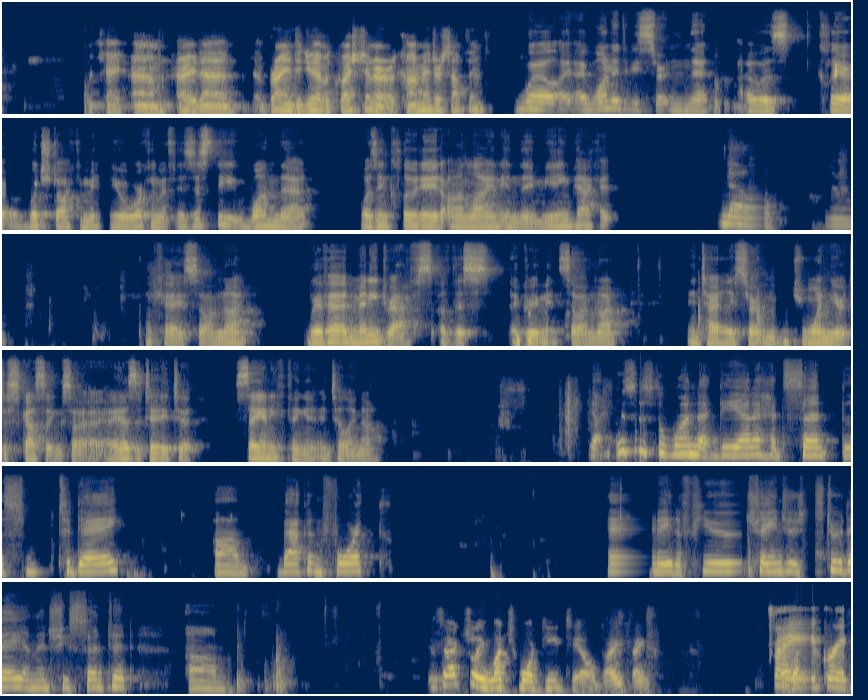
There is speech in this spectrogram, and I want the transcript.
Okay, um, all right, uh, Brian, did you have a question or a comment or something? Well, I, I wanted to be certain that I was clear which document you were working with. Is this the one that was included online in the meeting packet? No. no. Okay, so I'm not, we've had many drafts of this agreement, so I'm not entirely certain which one you're discussing. So I, I hesitate to say anything until I know. Yeah, this is the one that Deanna had sent this today, um, back and forth. And made a few changes yesterday and then she sent it. Um, It's actually much more detailed, I think. I agree.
